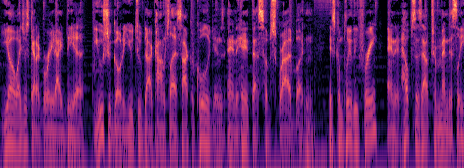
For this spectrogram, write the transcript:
Yo, I just got a great idea. You should go to youtube.com slash soccercooligans and hit that subscribe button. It's completely free and it helps us out tremendously.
